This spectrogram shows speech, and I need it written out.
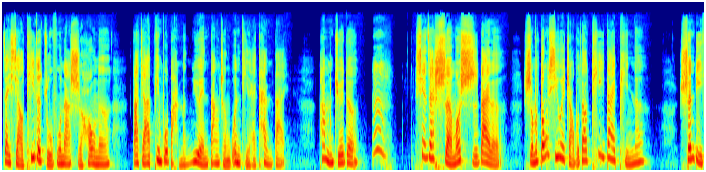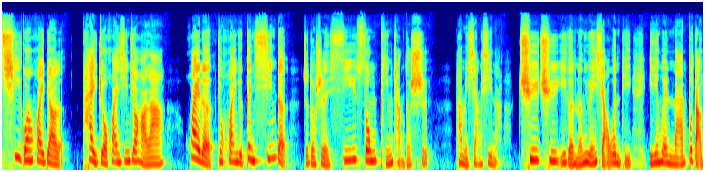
在小 T 的祖父那时候呢，大家并不把能源当成问题来看待，他们觉得，现在什么时代了，什么东西会找不到替代品呢？身体器官坏掉了，太旧换新就好啦，坏了就换一个更新的，这都是稀松平常的事。他们相信啊。区区一个能源小问题，一定会难不倒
